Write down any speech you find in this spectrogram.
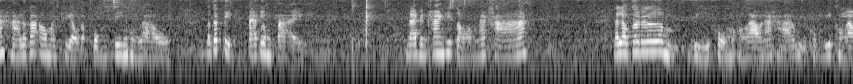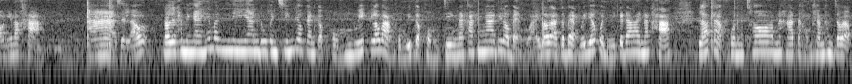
นะคะ แล้วก็เอามาเกี่ยวกับผมจริงของเรา แล้วก็ติดแป๊กลงไป ได้เป็นข้างที่สองนะคะ แล้วเราก็เริ่มหวีผมของเรานะคะ หวีผมวิกของเรานี่แหละค่ะอ่าเสร็จแล้วเราจะทำยังไงให้มันเนียนดูเป็นชิ้นเดียวกันกับผมวิกระหว่างผมวิกกับผมจริงนะคะ ข้างหน้าที่เราแบ่งไว้ เราอาจจะแบ่งไว้เยอะกว่านี้ก็ได้นะคะ แล้วแต่คนชอบนะคะ แต่ของแพมทำจะแบบ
